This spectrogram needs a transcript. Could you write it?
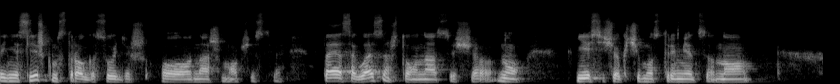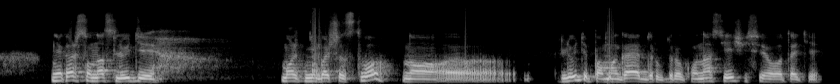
ты не слишком строго судишь о нашем обществе. Да, я согласен, что у нас еще, ну, есть еще к чему стремиться, но мне кажется, у нас люди, может, не большинство, но э, люди помогают друг другу. У нас есть еще вот эти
